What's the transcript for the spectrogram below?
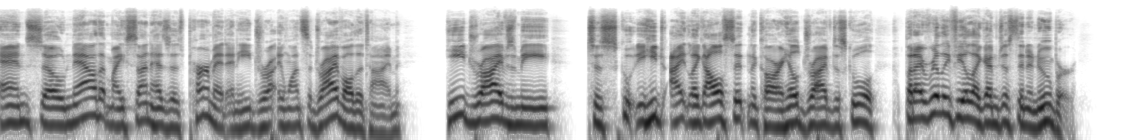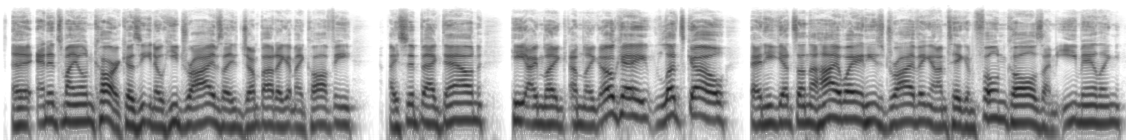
And so now that my son has his permit and he dri- wants to drive all the time, he drives me to school. He I like I'll sit in the car and he'll drive to school, but I really feel like I'm just in an Uber. Uh, and it's my own car because you know he drives. I jump out, I get my coffee, I sit back down. He, I'm like, I'm like, okay, let's go. And he gets on the highway and he's driving, and I'm taking phone calls, I'm emailing,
